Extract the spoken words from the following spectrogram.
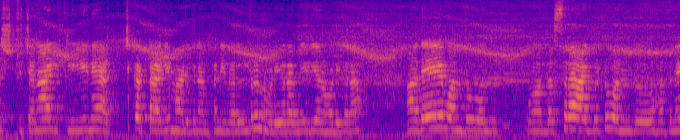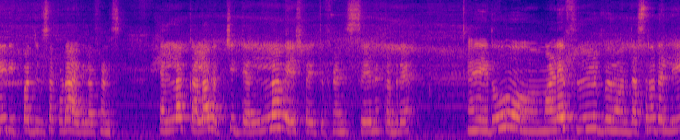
ಎಷ್ಟು ಚೆನ್ನಾಗಿ ಕ್ಲೀನೇ ಅಚ್ಚುಕಟ್ಟಾಗಿ ಮಾಡಿದ್ದೀನಿ ಅಂತ ನೀವೆಲ್ಲರೂ ನೋಡಿದ್ರ ವೀಡಿಯೋ ನೋಡಿದ್ರ. ಅದೇ ಒಂದು ಒಂದು ದಸರಾ ಆಗಿಬಿಟ್ಟು ಒಂದು ಹದಿನೈದು, ಇಪ್ಪತ್ತು ದಿವಸ ಕೂಡ ಆಗಿಲ್ಲ ಫ್ರೆಂಡ್ಸ್ ಎಲ್ಲ ಕಲರ್ ಹಚ್ಚಿದ್ದೆಲ್ಲ ವೇಸ್ಟ್ ಆಯಿತು ಫ್ರೆಂಡ್ಸ್ ಏನಕ್ಕಂದರೆ ಇದು ಮಳೆ ಫುಲ್ ದಸರಾದಲ್ಲಿ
